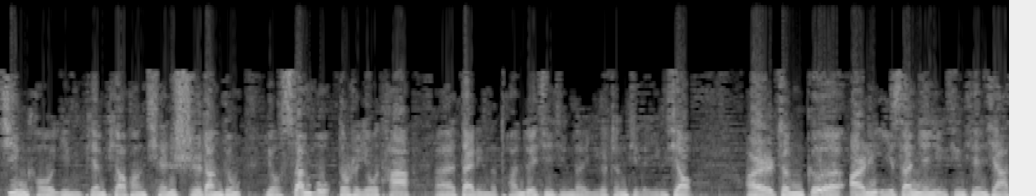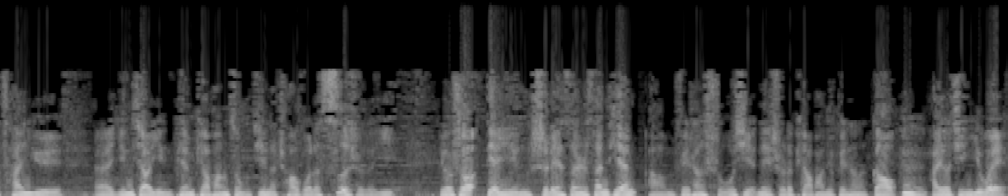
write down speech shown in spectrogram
进口影片票房前十当中有三部都是由他呃带领的团队进行的一个整体的营销。而整个二零一三年影行天下参与呃营销影片票房总计呢超过了四十个亿。比如说电影《失恋三十三天》啊，我们非常熟悉，那时的票房就非常的高。嗯还有《锦衣卫》《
